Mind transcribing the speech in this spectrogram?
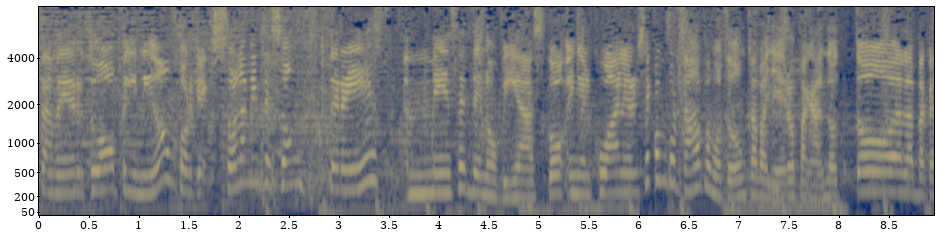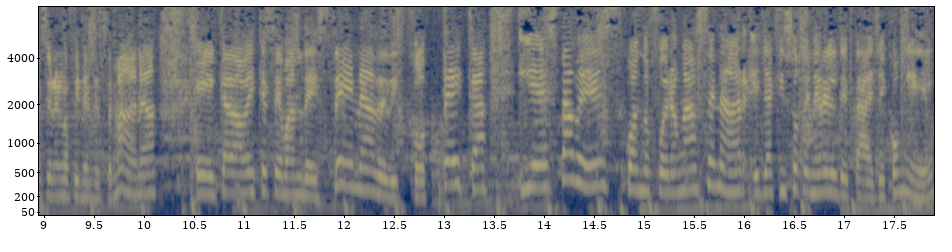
Saber tu opinión porque solamente son tres meses de noviazgo en el cual él se ha comportado como todo un caballero, pagando todas las vacaciones los fines de semana, eh, cada vez que se van de cena, de discoteca. Y esta vez, cuando fueron a cenar, ella quiso tener el detalle con él.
